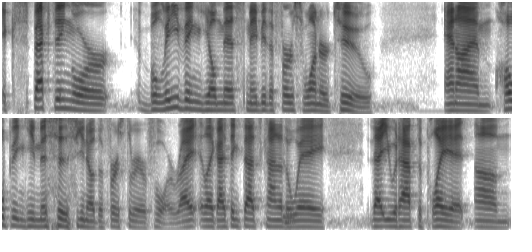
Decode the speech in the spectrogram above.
expecting or believing he'll miss maybe the first one or two and I'm hoping he misses, you know, the first three or four, right? Like I think that's kind of the way that you would have to play it. Um,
